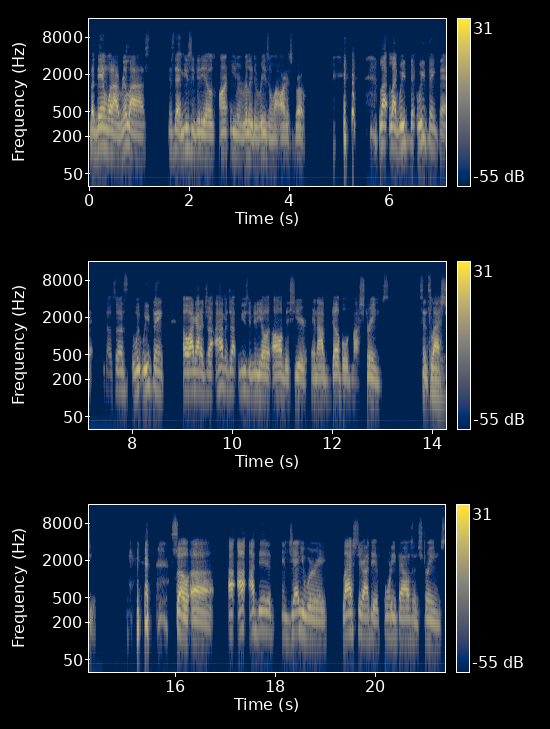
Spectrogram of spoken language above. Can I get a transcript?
but then what I realized is that music videos aren't even really the reason why artists grow. like, like we th- we think that you know. So we, we think, oh, I got to drop. I haven't dropped a music video at all this year, and I've doubled my streams since mm-hmm. last year. so uh, I, I, I did in January last year. I did forty thousand streams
